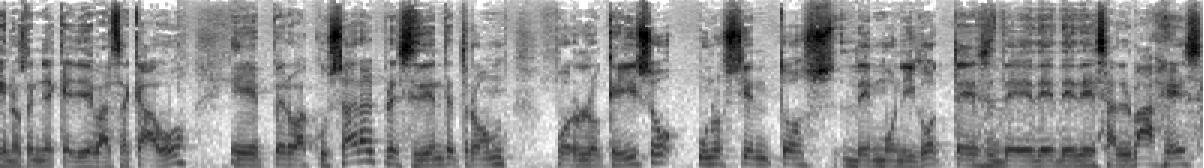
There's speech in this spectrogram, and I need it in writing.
que no tenía que llevarse a cabo, eh, pero acusar al presidente Trump por lo que hizo unos cientos de monigotes, de, salvajes,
